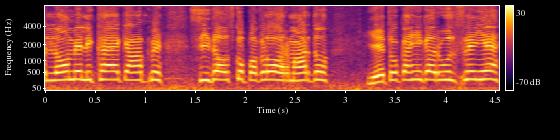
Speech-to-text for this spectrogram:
लॉ में लिखा है कि आप में सीधा उसको पकड़ो और मार दो? ये तो कहीं का रूल्स नहीं है।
